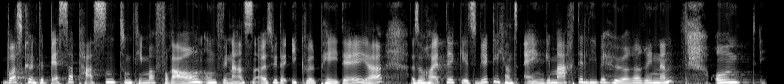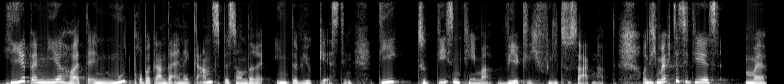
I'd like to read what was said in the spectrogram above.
was könnte besser passen zum Thema Frauen und Finanzen als wieder Equal Pay Day, ja? Also heute geht es wirklich ans Eingemachte, liebe Hörerinnen. Und hier bei mir heute in Mutpropaganda eine ganz besondere Interviewgästin, die zu diesem Thema wirklich viel zu sagen hat. Und ich möchte sie dir jetzt mal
